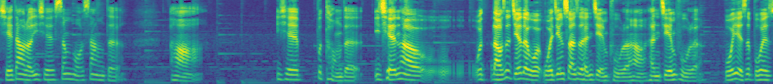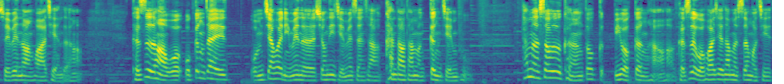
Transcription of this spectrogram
学到了一些生活上的啊一些不同的。以前哈，我我老是觉得我我已经算是很简朴了哈，很简朴了。我也是不会随便乱花钱的哈。可是哈，我我更在。我们教会里面的兄弟姐妹身上看到他们更简朴，他们的收入可能都比我更好哈。可是我发现他们生活其实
